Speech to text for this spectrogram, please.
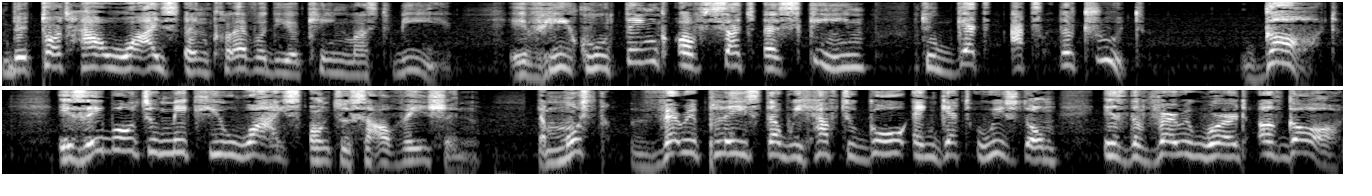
They thought how wise and clever their king must be. If he could think of such a scheme to get at the truth. God is able to make you wise unto salvation. The most very place that we have to go and get wisdom is the very word of God.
